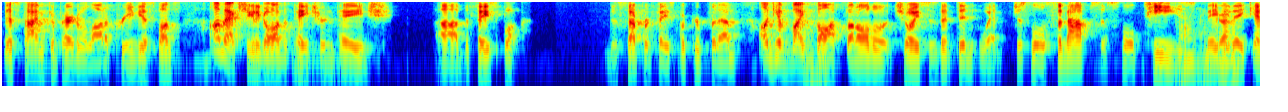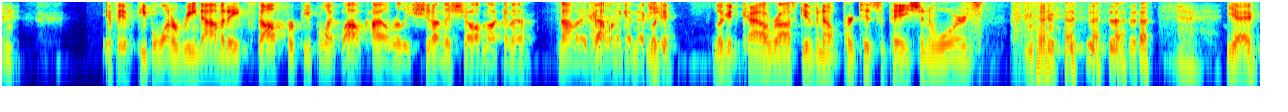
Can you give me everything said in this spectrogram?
this time compared to a lot of previous months. I'm actually going to go on the patron page, uh, the Facebook, the separate Facebook group for them. I'll give my thoughts on all the choices that didn't win. Just a little synopsis, a little tease. Oh, Maybe they can, if if people want to renominate stuff, or people are like, wow, Kyle really shit on this show. I'm not going to nominate that one again next Look year. at look at Kyle Ross giving out participation awards. Yeah. If,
